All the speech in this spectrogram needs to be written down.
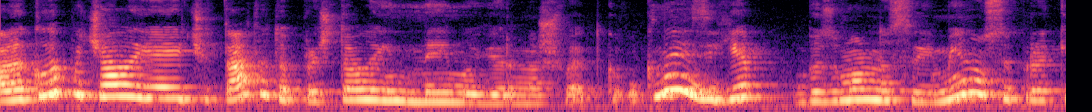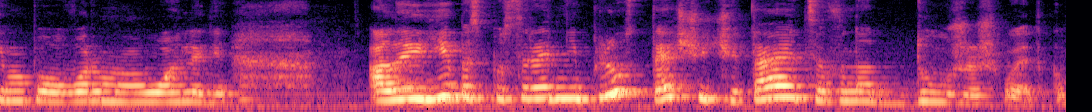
Але коли почала я її читати, то прочитала її неймовірно швидко. У книзі є безумовно свої мінуси, про які ми поговоримо у огляді. Але її безпосередній плюс те, що читається вона дуже швидко.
